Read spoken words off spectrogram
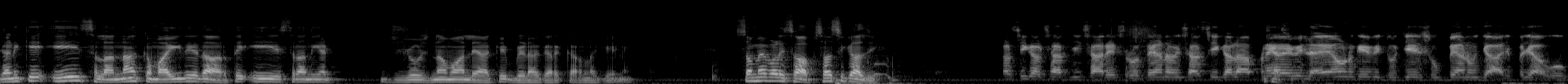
ਯਾਨੀ ਕਿ ਇਹ ਸਾਲਾਨਾ ਕਮਾਈ ਦੇ ਆਧਾਰ ਤੇ ਇਹ ਇਸ ਤਰ੍ਹਾਂ ਦੀਆਂ ਯੋਜਨਾਵਾਂ ਲਿਆ ਕੇ ਬੇੜਾ ਗਰਕ ਕਰਨ ਲੱਗੇ ਨੇ। ਸਮੇਂ ਵਾਲੇ ਹਿਸਾਬ ਸਤਿ ਸ਼੍ਰੀ ਅਕਾਲ ਜੀ। ਸਤਿ ਸ਼੍ਰੀ ਅਕਾਲ ਸਰ ਜੀ ਸਾਰੇ ਸਰੋਤਿਆਂ ਨੂੰ ਵੀ ਸਤਿ ਸ਼੍ਰੀ ਅਕਾਲ। ਆਪਣੇ ਵਾਲੇ ਵੀ ਲੈ ਆਉਣਗੇ ਵੀ ਦੂਜੇ ਸੂਬਿਆਂ ਨੂੰ ਜਹਾਜ਼ ਭਜਾਓ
